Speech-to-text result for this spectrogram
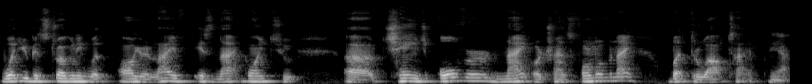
what you've been struggling with all your life is not going to uh, change overnight or transform overnight, but throughout time. yeah.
